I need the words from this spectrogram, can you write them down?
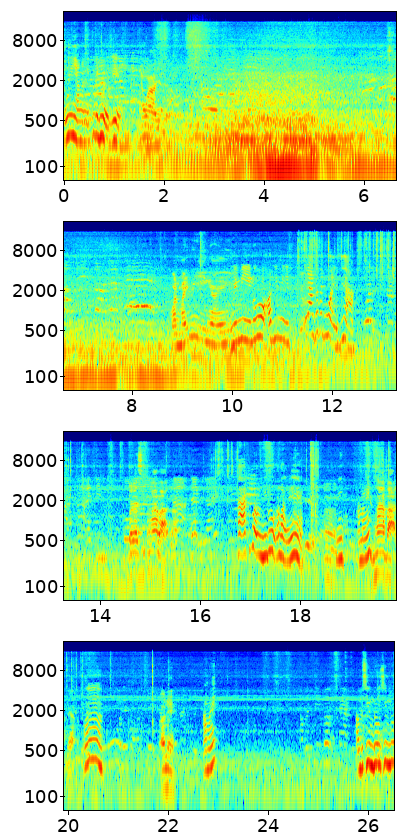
อุ้ยยังอันนี้คือเป็นเหยดิยังว่าอยู่เลย อ มันไม่มีไง ไม่มีลูก เอาที่มียางก็เป็นถ้วยสิอะตัวละสิบห้าบาทเหรอปลาคือแบบนี้ลูกอร่อยนี่เออนี่เอาไหมสิบห้าบาทเนี่ย อืมเอาเนี่ยเอาไหมเอาไปชิมดูชิมดู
